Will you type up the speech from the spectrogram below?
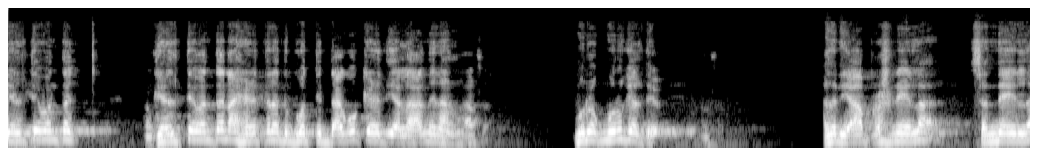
ಗೆಲ್ತೇವಂತ ಗೆಲ್ತೇವಂತ ನಾ ಹೇಳ್ತೇನೆ ಅದು ಗೊತ್ತಿದ್ದಾಗೂ ಕೇಳ್ತೀಯಲ್ಲ ಅಂದೆ ನಾನು. ಹಾಂ ಸರ್. ಮೂರಕ್ಕೆ ಮೂರು ಗೆಲ್ತೇವೆ ಅದರಲ್ಲಿ ಯಾವ ಪ್ರಶ್ನೆ ಇಲ್ಲ ಸಂದೇಹ ಇಲ್ಲ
